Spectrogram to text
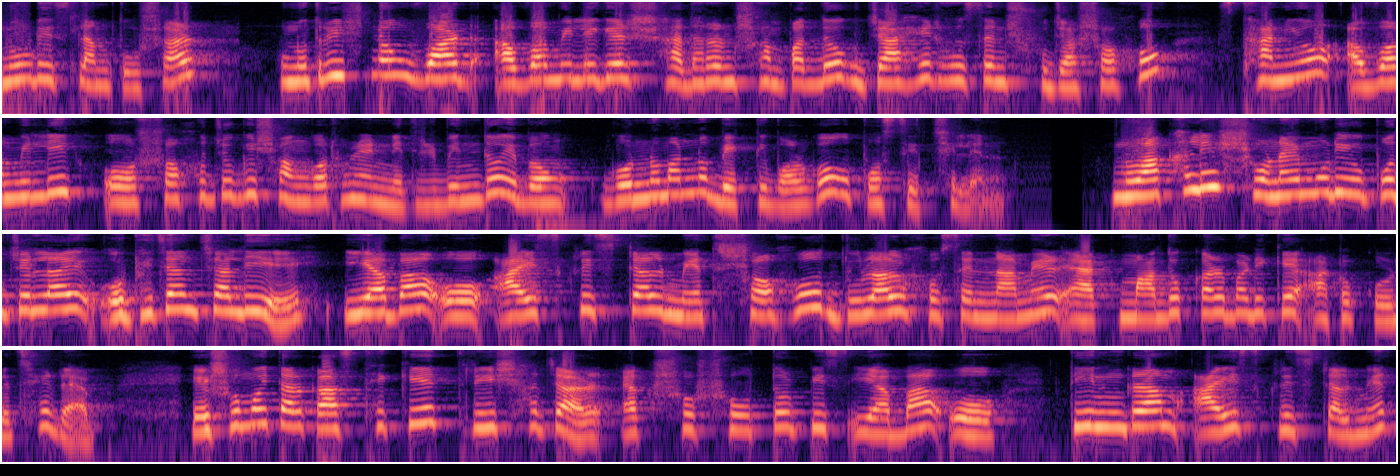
নূর ইসলাম তুষার, উনত্রিশ নং ওয়ার্ড আওয়ামী লীগের সাধারণ সম্পাদক জাহের হোসেন সুজা সহ স্থানীয় আওয়ামী লীগ ও সহযোগী সংগঠনের নেতৃবৃন্দ এবং গণ্যমান্য ব্যক্তিবর্গ উপস্থিত ছিলেন। নোয়াখালীর সোনাইমুড়ি উপজেলায় অভিযান চালিয়ে ইয়াবা ও আইস ক্রিস্টাল মেথ সহ দুলাল হোসেন নামের এক মাদক কারবারিকে আটক করেছে র্যাব। এ সময় তার কাছ থেকে ত্রিশ হাজার একশো সত্তর পিস ইয়াবা ও তিন গ্রাম আইস ক্রিস্টাল মেথ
